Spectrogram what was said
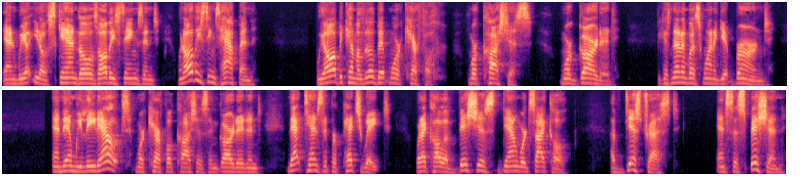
and we you know scandals all these things. And when all these things happen we all become a little bit more careful more cautious more guarded because none of us want to get burned and then we lead out more careful cautious and guarded and that tends to perpetuate what I call a vicious downward cycle of distrust and suspicion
